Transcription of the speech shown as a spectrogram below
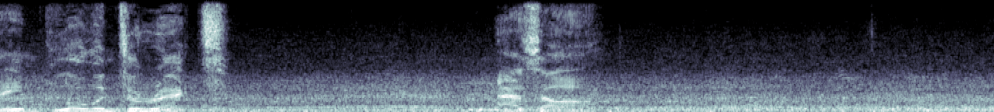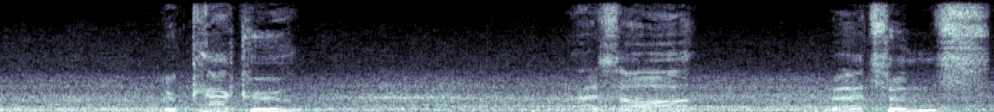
Aimed long and direct. Hazard. Lukaku. Hazard. Mertens.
